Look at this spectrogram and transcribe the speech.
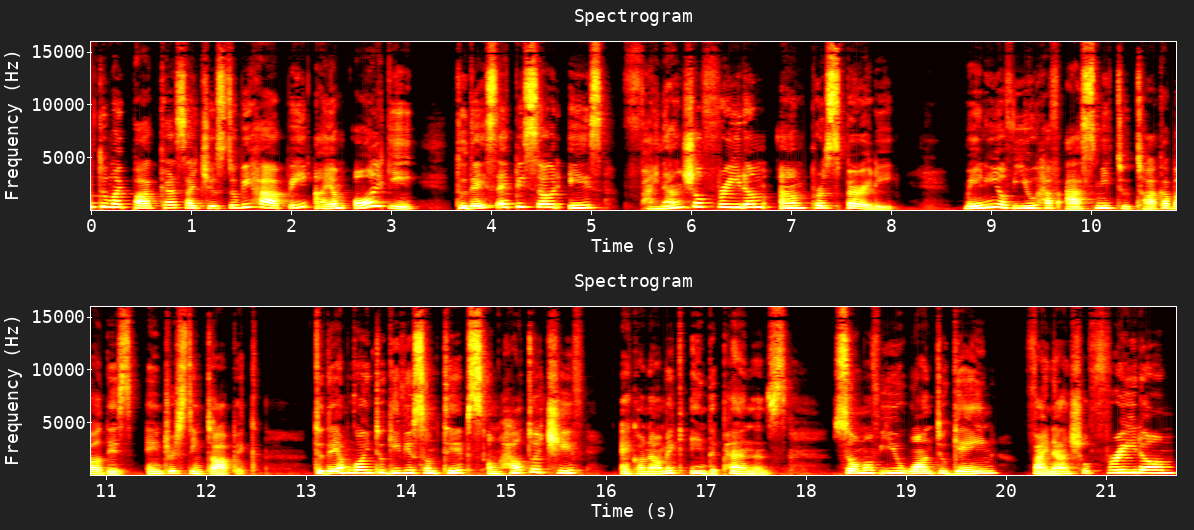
Welcome to my podcast. I choose to be happy. I am Olgi. Today's episode is financial freedom and prosperity. Many of you have asked me to talk about this interesting topic. Today I'm going to give you some tips on how to achieve economic independence. Some of you want to gain financial freedom,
